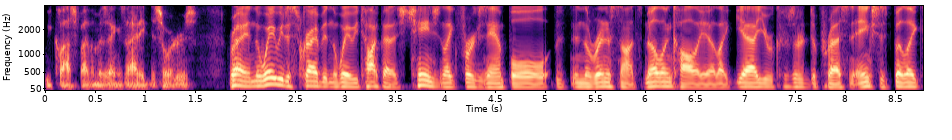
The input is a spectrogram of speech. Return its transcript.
we classify them as anxiety disorders. Right. And the way we describe it and the way we talk about it has changed. Like, for example, in the Renaissance, melancholia, like, yeah, you were sort of depressed and anxious, but like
